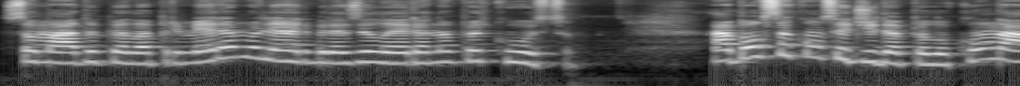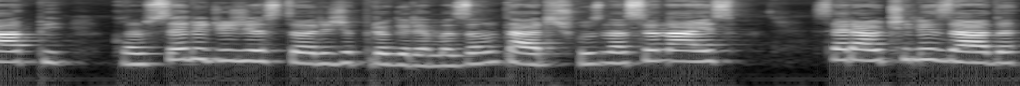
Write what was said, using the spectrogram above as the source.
somado pela primeira mulher brasileira no percurso. A bolsa concedida pelo CONAP, Conselho de Gestores de Programas Antárticos Nacionais, será utilizada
